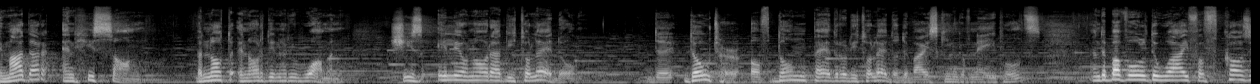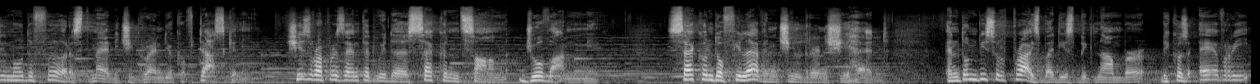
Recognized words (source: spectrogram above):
a mother and his son, but not an ordinary woman. She's Eleonora di Toledo, the daughter of Don Pedro di Toledo, the Vice King of Naples, and above all the wife of Cosimo I Medici, Grand Duke of Tuscany. She's represented with a second son, Giovanni, second of 11 children she had. And don't be surprised by this big number, because every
